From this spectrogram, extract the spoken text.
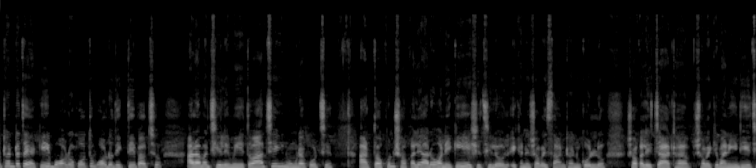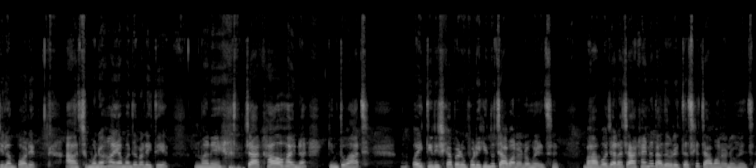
উঠানটা তো একই বড়, কত বড় দেখতেই পাচ্ছ। আর আমার ছেলে মেয়ে তো আছেই, নোংরা করছে। আর তখন সকালে আরও অনেকেই এসেছিল, এখানে সবাই স্নান টান করল। সকালে চা টা সবাইকে বানিয়ে দিয়েছিলাম পরে। আজ মনে হয় আমাদের বাড়িতে মানে চা খাওয়া হয় না, কিন্তু আজ ওই তিরিশ কাপের উপরে কিন্তু চা বানানো হয়েছে। ভাবো যারা চা খায় না, তাদের বাড়িতে আজকে চা বানানো হয়েছে।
